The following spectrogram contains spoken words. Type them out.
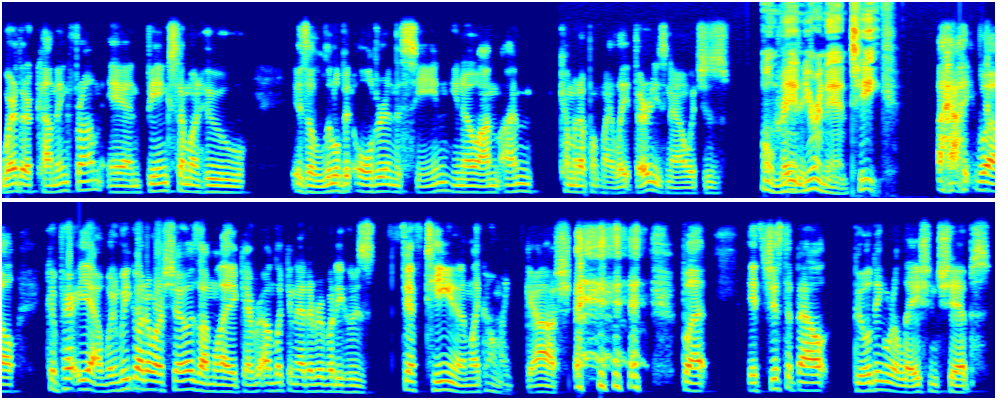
where they're coming from and being someone who is a little bit older in the scene, you know, I'm I'm coming up on my late 30s now, which is Oh Crazy. man, you're an antique. well, compare yeah, when we go to our shows, I'm like every, I'm looking at everybody who's 15 and I'm like, "Oh my gosh." but it's just about building relationships,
